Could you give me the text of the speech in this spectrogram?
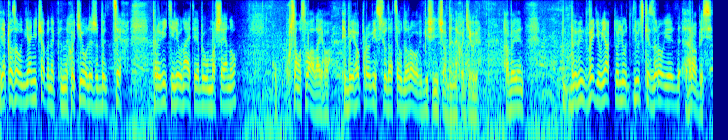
Я казав, я нічого би не, не хотів, лише би цих привітелів, знаєте, я би в машину самосвала його, і би його провіз сюди, це в дорогу, і більше нічого би не хотів. Аби він, він видів, як то люд, людське здоров'я гробиться.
